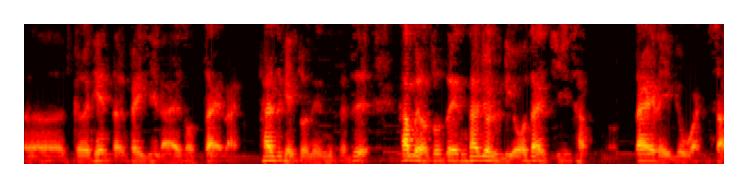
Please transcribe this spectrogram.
呃隔天等飞机来的时候再来，他是可以做这件事。可是他没有做这件事，他就留在机场待了一个晚上。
